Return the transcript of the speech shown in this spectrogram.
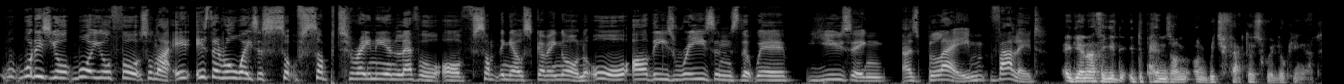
what is your what are your thoughts on that? Is there always a sort of subterranean level of something else going on, or are these reasons that we're using as blame valid? Again, I think it, it depends on, on which factors we're looking at.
